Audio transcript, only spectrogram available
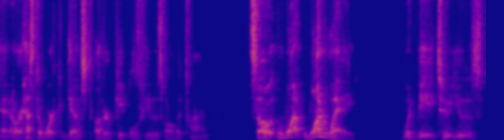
and, or has to work against other people's views all the time. So one, one way would be to use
